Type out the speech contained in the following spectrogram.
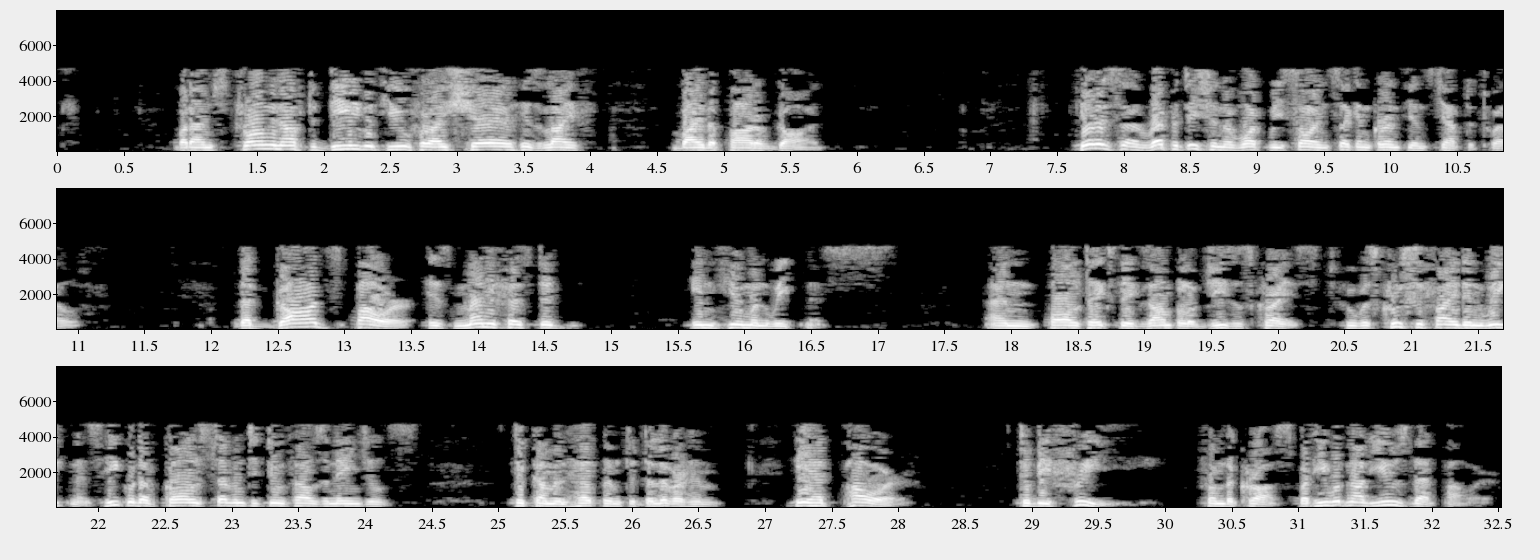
but I'm strong enough to deal with you for I share his life by the power of God. Here is a repetition of what we saw in 2 Corinthians chapter 12. That God's power is manifested in human weakness. And Paul takes the example of Jesus Christ, who was crucified in weakness. He could have called 72,000 angels to come and help him to deliver him. He had power to be free from the cross, but he would not use that power.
